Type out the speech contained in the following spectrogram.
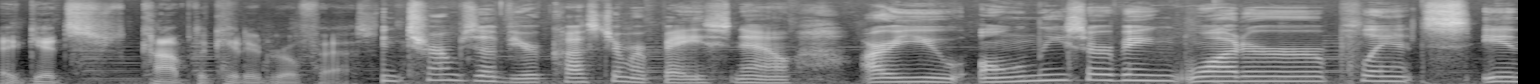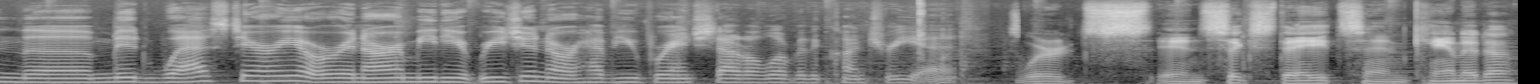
it gets complicated real fast. In terms of your customer base now, are you only serving water plants in the Midwest area or in our immediate region, or have you branched out all over the country yet? We're in six states and Canada,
